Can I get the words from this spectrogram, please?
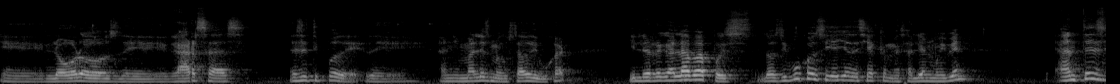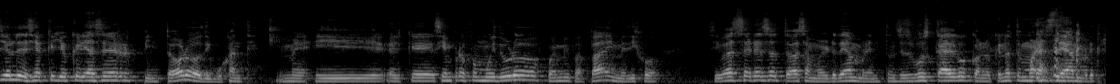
eh, loros, de garzas, ese tipo de, animales me gustaba dibujar. Y le regalaba pues los dibujos y ella decía que me salían muy bien. Antes yo le decía que yo quería ser pintor o dibujante. Y, y el que siempre fue muy duro fue mi papá y me dijo, si vas a hacer eso te vas a morir de hambre. Entonces busca algo con lo que no te mueras de hambre.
